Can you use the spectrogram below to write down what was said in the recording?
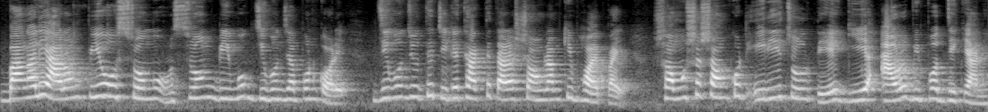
বাঙালি আরম্পীয় ও শ্রম শ্রম বিমুখ জীবনযাপন করে। জীবনযুদ্ধে টিকে থাকতে তারা সংগ্রামকে ভয় পায়? সমস্যা সংকট এড়িয়ে চলতে গিয়ে আরও বিপদ ডেকে আনে।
